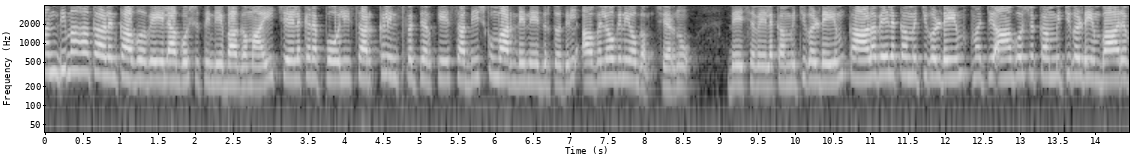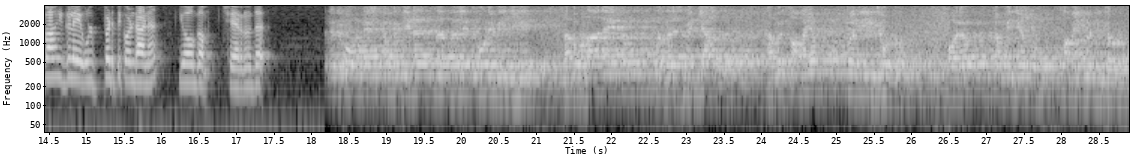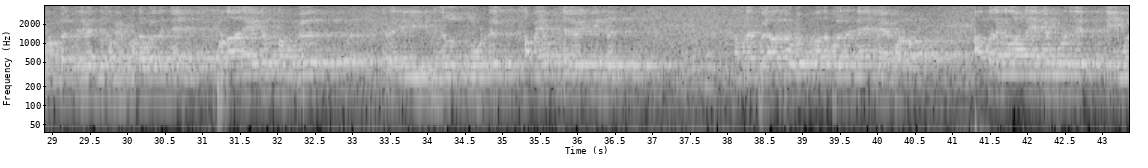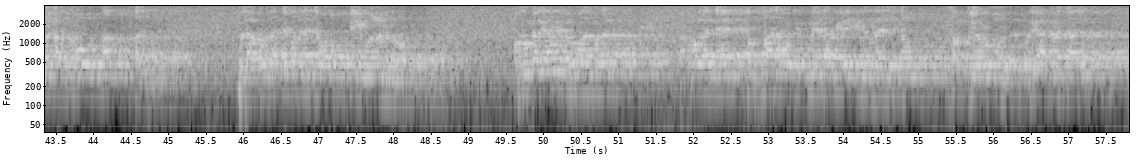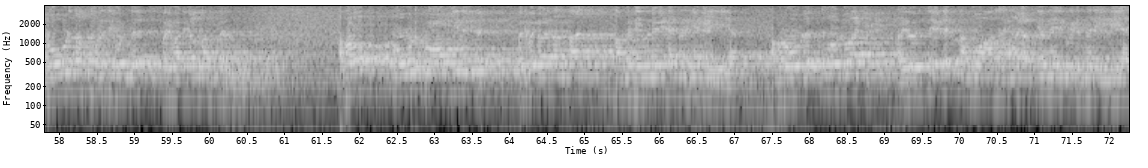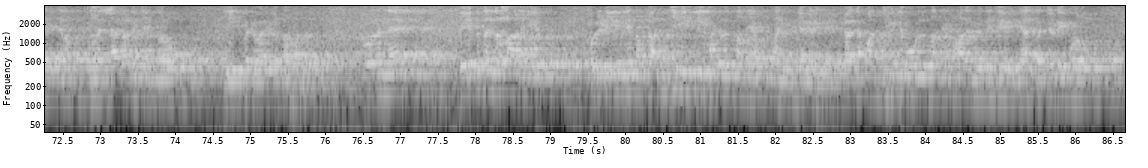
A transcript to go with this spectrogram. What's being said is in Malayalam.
അന്തിമഹാകാളൻകാവ് വേലാഘോഷത്തിന്റെ ഭാഗമായി Chelakkara police circle inspector K Satheesh കുമാറിന്റെ നേതൃത്വത്തിൽ അവലോകന യോഗം ചേർന്നു. ദേശവേല കമ്മിറ്റികളുടെയും കാളവേല കമ്മിറ്റികളുടെയും മറ്റ് ആഘോഷ കമ്മിറ്റികളുടെയും ഭാരവാഹികളെ ഉൾപ്പെടുത്തിക്കൊണ്ടാണ് യോഗം ചേർന്നത്. കോർഡിനേഷൻ കമ്മിറ്റിയുടെ നേതൃത്വത്തിൽ മീറ്റിംഗിൽ നമുക്ക് പ്രധാനമായിട്ടും നിർദ്ദേശം വയ്ക്കാനുള്ളത് നമുക്കൊരു സമയം ക്രമീകരിച്ചു കൊടുക്കണം. ഓരോ കമ്മിറ്റികൾക്കും സമയം കൊടുക്കണം അമ്പലത്തിൽ വരുന്ന സമയം അതേപോലെ തന്നെ പ്രധാനമായിട്ടും നമുക്ക് ഈ നിങ്ങൾ കൂടുതൽ സമയം ചെലവഴിക്കുന്നത് നമ്മുടെ പുലാക്കോടും അതേപോലെ തന്നെ മേപ്പാടും. ആ സ്ഥലങ്ങളിലാണ് ഏറ്റവും കൂടുതൽ ടീമുകൾ കടന്നു പോകുന്ന സ്ഥലങ്ങൾ പുലാക്കോട് തന്നെ പതിനഞ്ചോളം ടീമുകൾ ഉണ്ടെന്നുള്ളത് അപ്പൊ നമുക്കറിയാം ബഹുമാനപ്പെട്ട അതുപോലെ തന്നെ സംസ്ഥാന പോലീസ് മേധാവിയുടെയൊക്കെ നിർദ്ദേശങ്ങളും സർക്കുലറുകളും ഉണ്ട്. ഒരു കാരണവശാലും റോഡ് തടസ്സപ്പെടുത്തിക്കൊണ്ട് പരിപാടികൾ നടത്തരുത്. അപ്പോൾ റോഡ് ബ്ലോക്ക് ചെയ്തിട്ട് ഒരു പരിപാടി നടത്താൻ നമുക്ക് നിയമപരമായിട്ട് അനുവദിക്കാൻ കഴിയില്ല അപ്പോൾ റോഡ് നിങ്ങൾ ഒഴിവാക്കിയിട്ട് അതായത് ഒരു സൈഡ് നമുക്ക് വാഹനങ്ങൾ കടത്തി വന്ന് വിടുന്ന രീതിയിലായിരിക്കണം നിങ്ങൾ എല്ലാ കമ്മിറ്റി അംഗങ്ങളും ഈ പരിപാടികൾ നടത്തേണ്ടത് അതുപോലെ തന്നെ ഏത് സെന്ററിലാണെങ്കിലും ഒരു ടീമിന് നമുക്ക് അഞ്ച് മിനിറ്റിൽ കൂടുതൽ സമയം അനുവദിക്കാൻ കഴിയില്ല കാരണം അഞ്ച് മിനിറ്റ് കൂടുതൽ സമയം അനുവദിച്ചു കഴിഞ്ഞാൽ മറ്റു ടീമുകളും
